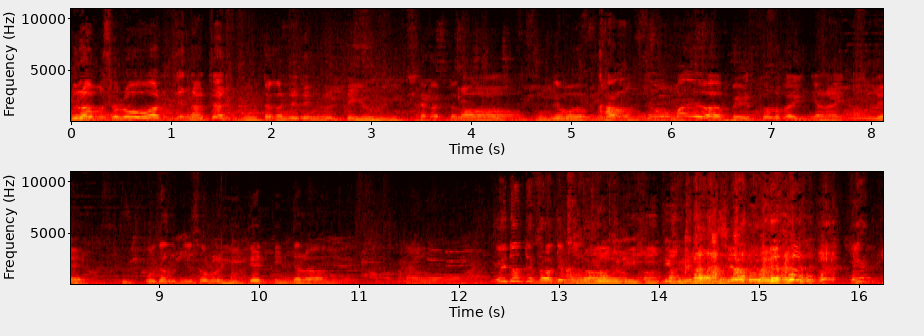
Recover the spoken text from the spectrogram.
ドラムソロ終わりで夏秋の歌が出てくるっていうふうにしたかったの。でも感想前はベースソロがいいんじゃないって言って太田君にソロ弾いてって言ったらあのえだってさでもさ。過剰に弾いてくれたんで え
